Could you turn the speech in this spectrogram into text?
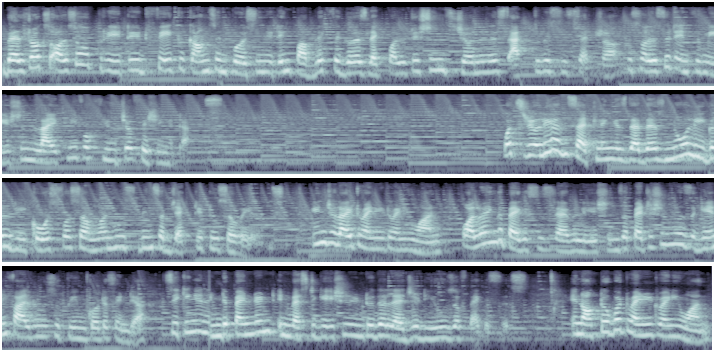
Beltrox also operated fake accounts impersonating public figures like politicians, journalists, activists, etc. to solicit information likely for future phishing attacks. What's really unsettling is that there's no legal recourse for someone who's been subjected to surveillance. In July 2021, following the Pegasus revelations, a petition was again filed in the Supreme Court of India seeking an independent investigation into the alleged use of Pegasus. In October 2021,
